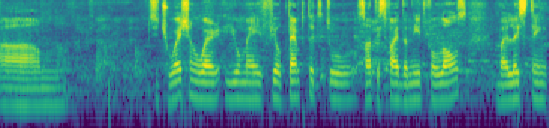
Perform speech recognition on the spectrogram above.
um, situation where you may feel tempted to satisfy the need for loans by listing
